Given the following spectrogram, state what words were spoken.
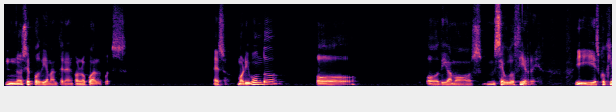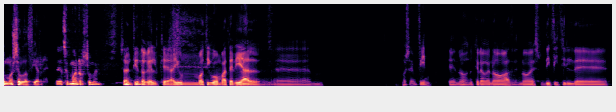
No se podía mantener, con lo cual, pues, eso, moribundo o, o digamos, pseudocierre. Y escogimos pseudocierre. Es un buen resumen. entiendo que, el, que hay un motivo material, eh, pues en fin, que no, creo que no, es difícil de,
